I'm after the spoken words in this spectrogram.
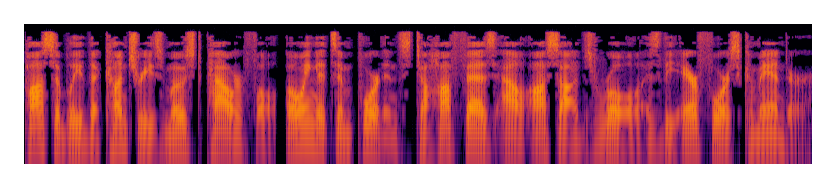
possibly the country's most powerful, owing its importance to Hafez al-Assad's role as the Air Force commander.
